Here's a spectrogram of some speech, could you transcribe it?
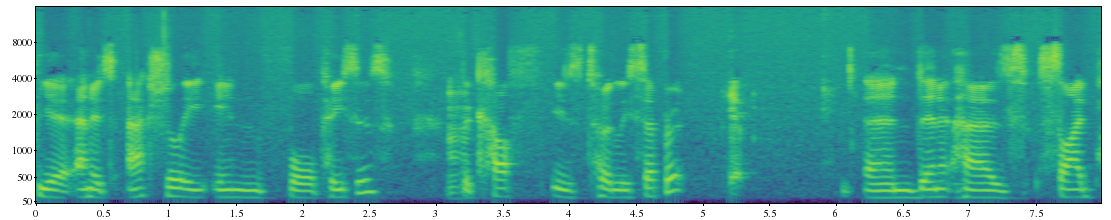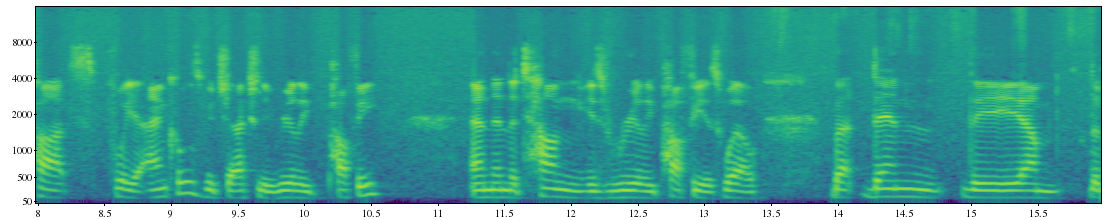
Yeah, and it's actually in four pieces. The cuff is totally separate, Yep. and then it has side parts for your ankles, which are actually really puffy, and then the tongue is really puffy as well. But then the um, the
